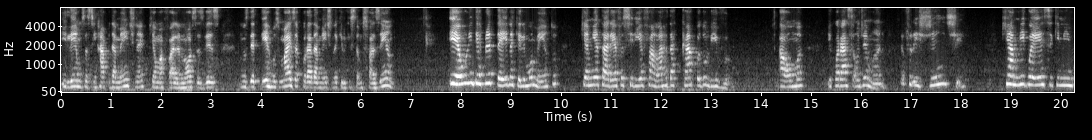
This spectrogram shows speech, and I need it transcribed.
e lemos assim rapidamente, né, que é uma falha nossa, às vezes, nos determos mais acuradamente naquilo que estamos fazendo, e eu interpretei naquele momento que a minha tarefa seria falar da capa do livro, Alma e Coração de Emmanuel. Eu falei, gente, que amigo é esse que me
